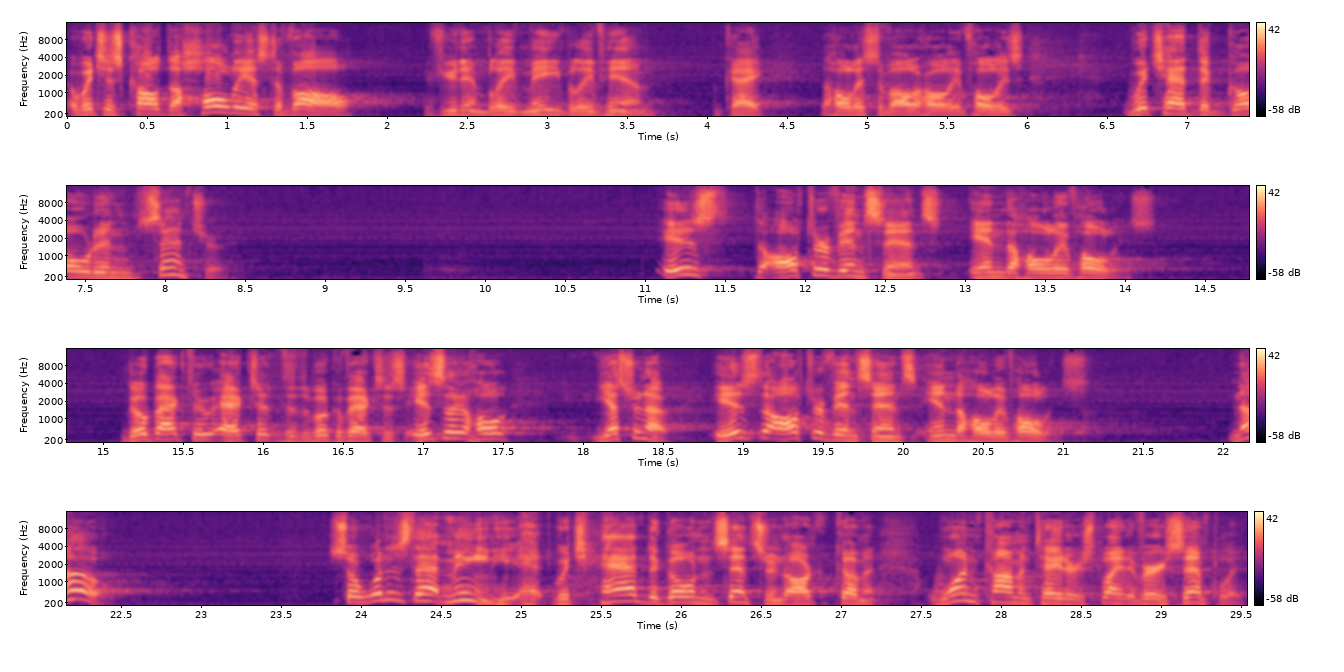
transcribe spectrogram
which is called the holiest of all. If you didn't believe me, believe him. Okay? The holiest of all, or holy of holies, which had the golden censer. Is the altar of incense in the Holy of Holies? Go back through Exodus, to the book of Exodus. Is the whole Yes or no? Is the altar of incense in the Holy of Holies? No. So, what does that mean? He which had the golden censer in the Ark of Covenant. One commentator explained it very simply.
